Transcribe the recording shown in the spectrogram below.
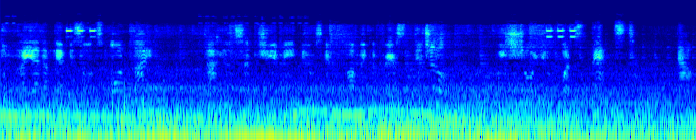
Tunghayan ang episodes online dahil sa GMA News and Public Affairs Digital. We show you what's next now.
